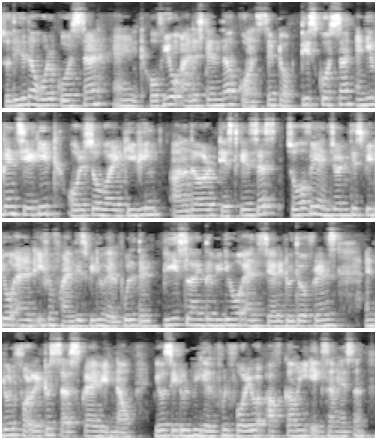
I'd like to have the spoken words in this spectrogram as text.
So this is the whole question and hope you understand the concept of this question. And you can check it also by giving another test cases. So hope you enjoyed this video and if you find this video helpful then please like the video and share it with your friends. And don't forget to subscribe it now. Because it will be helpful for your upcoming examination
